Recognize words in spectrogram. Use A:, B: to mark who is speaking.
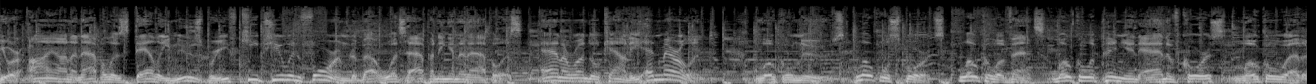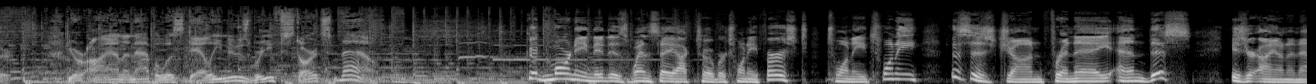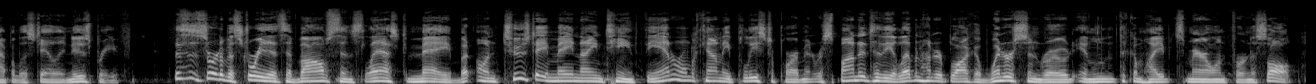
A: Your Eye on Annapolis daily news brief keeps you informed about what's happening in Annapolis, Anne Arundel County, and Maryland. Local news, local sports, local events, local opinion, and of course, local weather. Your Eye on Annapolis daily news brief starts now.
B: Good morning. It is Wednesday, October 21st, 2020. This is John Frenaye, and this is your Eye on Annapolis daily news brief. This is sort of a story that's evolved since last May, but on Tuesday, May 19th, the Anne Arundel County Police Department responded to the 1100 block of Winterson Road in Linthicum Heights, Maryland for an assault.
